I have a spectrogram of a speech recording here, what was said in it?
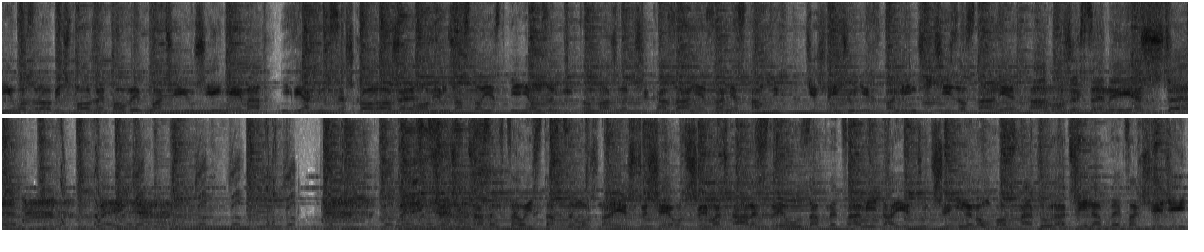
miło zrobić może Po wypłacie już jej nie ma i w jakim chcesz kolorze. Powiem czas to jest pieniądzem i to ważne przykazanie Zamiast tamtych dziesięciu niech w pamięci ci zostanie. A może chcemy jeszcze Ah! całej stawce można jeszcze się utrzymać Ale z tyłu za plecami daje czuć się inną postać. Która ci na plecach siedzi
